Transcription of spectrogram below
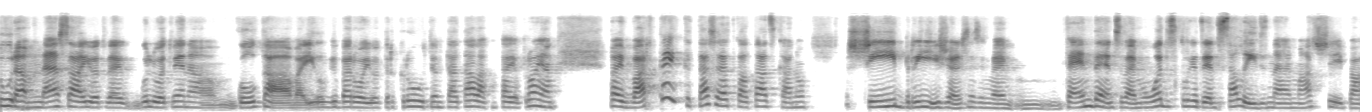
turam, nesājot vai guļot vienā gultā vai ilgi barojot ar krūti un tā tālāk un tā joprojām. Vai var teikt, ka tas ir atkal tāds kā nu, šī brīža, nezinu, vai mm, tendence vai modes kliedziens salīdzinājumā atšķirībā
